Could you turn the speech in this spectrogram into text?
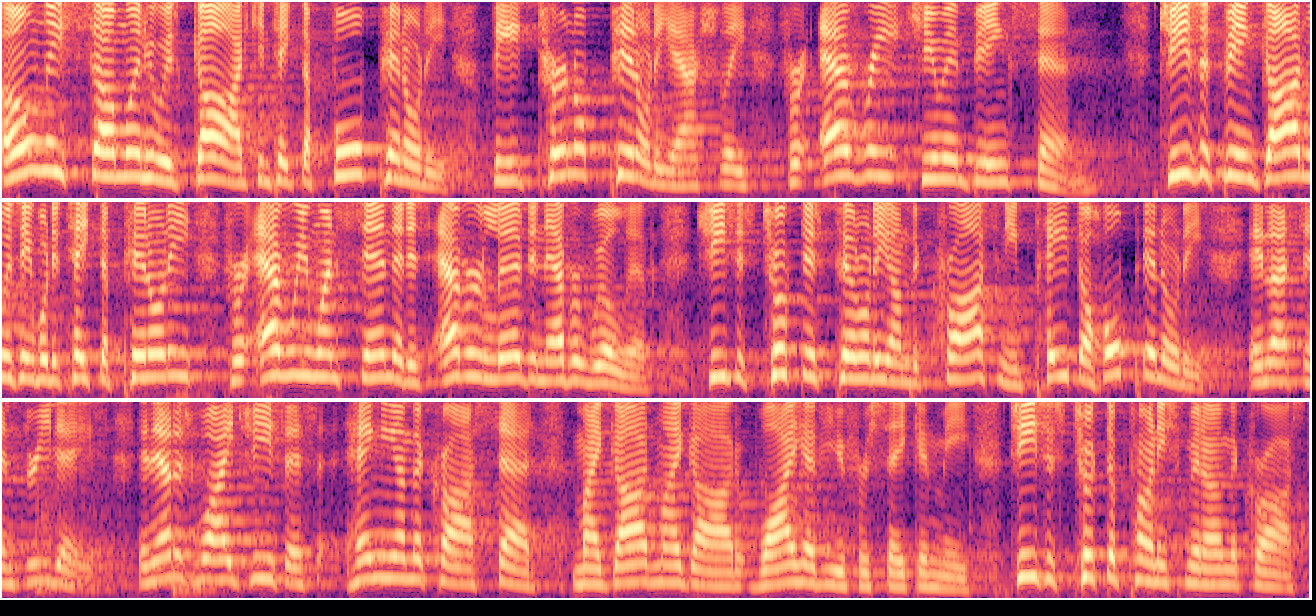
Only someone who is God can take the full penalty, the eternal penalty, actually, for every human being's sin. Jesus, being God, was able to take the penalty for everyone's sin that has ever lived and ever will live. Jesus took this penalty on the cross and he paid the whole penalty in less than three days. And that is why Jesus, hanging on the cross, said, My God, my God, why have you forsaken me? Jesus took the punishment on the cross.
